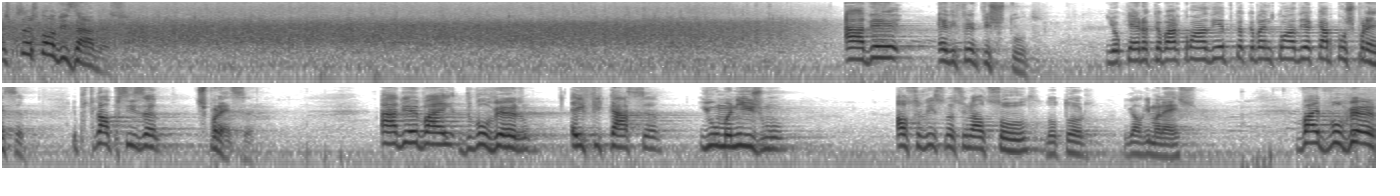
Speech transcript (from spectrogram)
As pessoas estão avisadas. A AD é diferente disto tudo. E eu quero acabar com a AD porque acabando com a AD acabo com esperança. E Portugal precisa de esperança. A AD vai devolver a eficácia e o humanismo ao Serviço Nacional de Saúde, Dr. Miguel Guimarães, vai devolver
